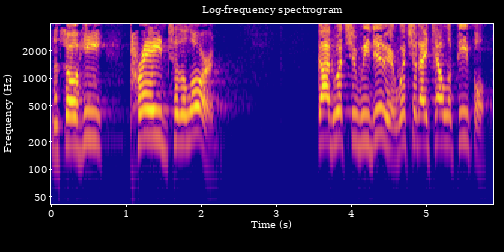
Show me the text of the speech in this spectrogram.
And so he prayed to the Lord. God, what should we do here? What should I tell the people?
